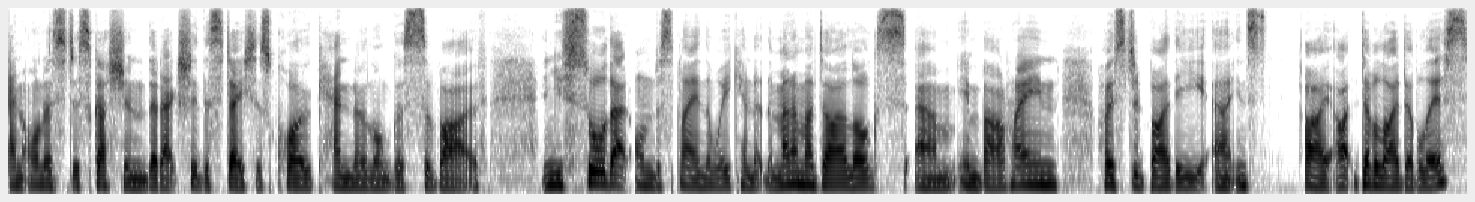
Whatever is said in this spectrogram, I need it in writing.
and honest discussion that actually the status quo can no longer survive. And you saw that on display in the weekend at the Manama Dialogues um, in Bahrain, hosted by the uh, IISS.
